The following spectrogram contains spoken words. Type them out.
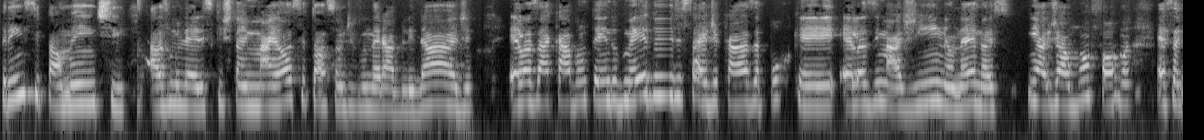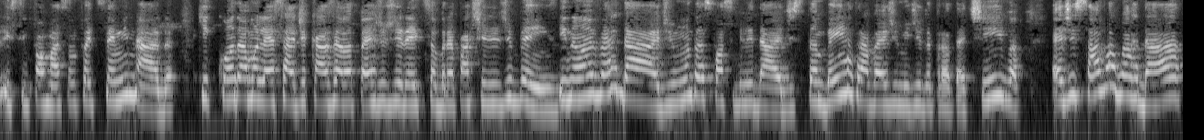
principalmente as mulheres que estão em maior situação de vulnerabilidade, elas acabam tendo medo de sair de casa porque elas imaginam, né, nós de alguma forma essa, essa informação foi disseminada, que quando a mulher sai de casa ela perde os direitos sobre a partilha de bens. E não é verdade. Uma das possibilidades, também através de medida protetiva, é de salvaguardar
